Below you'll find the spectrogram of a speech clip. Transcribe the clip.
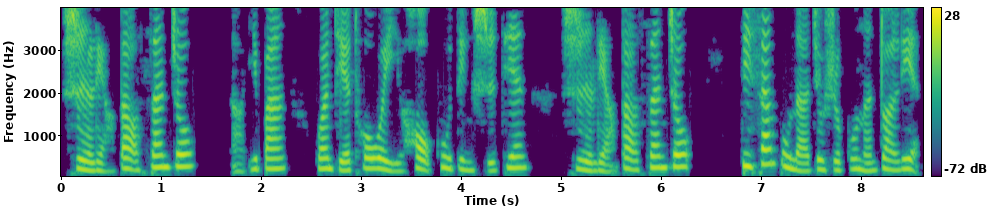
是两到三周。啊，一般关节脱位以后，固定时间是两到三周。第三步呢，就是功能锻炼，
